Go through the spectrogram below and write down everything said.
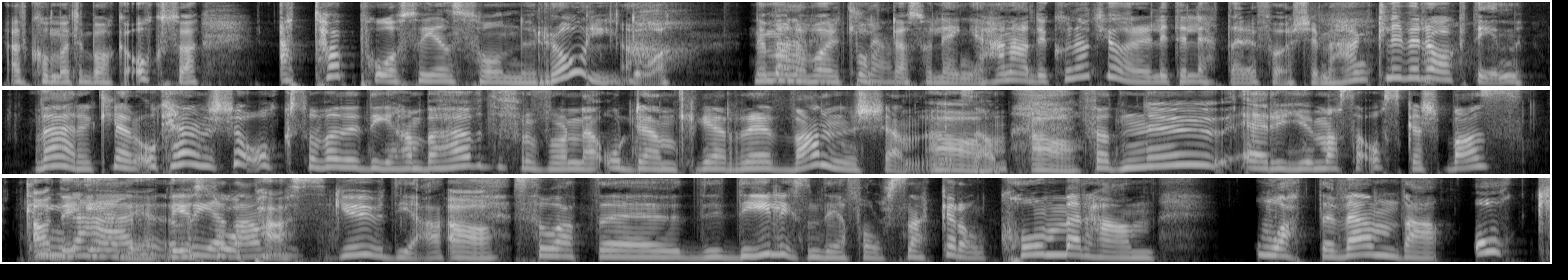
att komma tillbaka också. Att ta på sig en sån roll då. När man Verkligen. har varit borta så länge. Han hade kunnat göra det lite lättare för sig, men han kliver rakt in. Verkligen, och kanske också var det det han behövde för att få den där ordentliga revanschen. Liksom. ja. För att nu är det ju massa Oscarsbuzz Ja, det, det är det. Det är redan. så pass. Gud ja. ja. Så att eh, det, det är liksom det folk snackar om. Kommer han återvända och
